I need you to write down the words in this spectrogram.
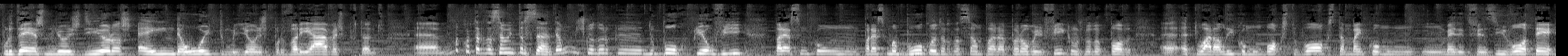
por 10 milhões de euros, ainda 8 milhões por variáveis, portanto uma contratação interessante. É um jogador que, do pouco que eu vi, parece-me com, parece uma boa contratação para, para o Benfica. Um jogador que pode uh, atuar ali como um box-to-box, -box, também como um, um, médio defensivo ou até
